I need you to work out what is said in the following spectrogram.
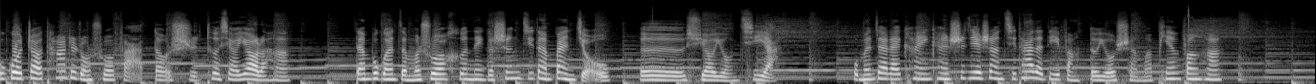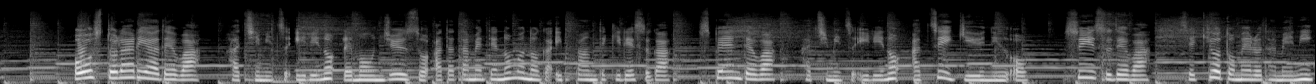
不过照他这种说法，倒是特效药了哈。但不管怎么说，喝那个生鸡蛋拌酒，呃，需要勇气呀。我们再来看一看世界上其他的地方都有什么偏方哈。オーストラリアでは、ハチミツ入りのレモンジュースを温めて飲むのが一般的ですが、スペインではハチミツ入りの熱い牛乳を、スイスでは咳を止めるために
